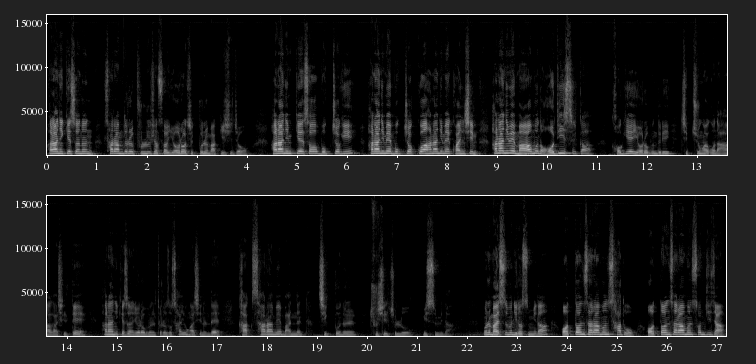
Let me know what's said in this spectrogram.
하나님께서는 사람들을 부르셔서 여러 직분을 맡기시죠. 하나님께서 목적이 하나님의 목적과 하나님의 관심, 하나님의 마음은 어디 있을까? 거기에 여러분들이 집중하고 나아가실 때 하나님께서는 여러분을 들어서 사용하시는데 각 사람에 맞는 직분을 주실 줄로 믿습니다. 오늘 말씀은 이렇습니다. 어떤 사람은 사도, 어떤 사람은 선지자,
